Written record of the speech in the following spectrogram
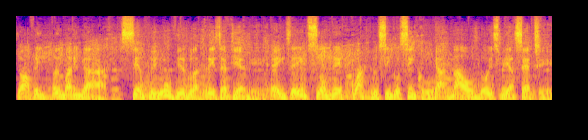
Jovem Pan Maringá, 101,3 FM. Em ZYD 455, canal 267.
